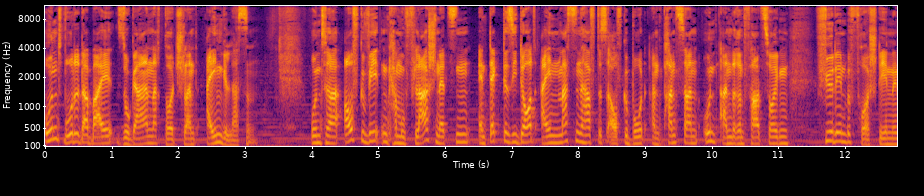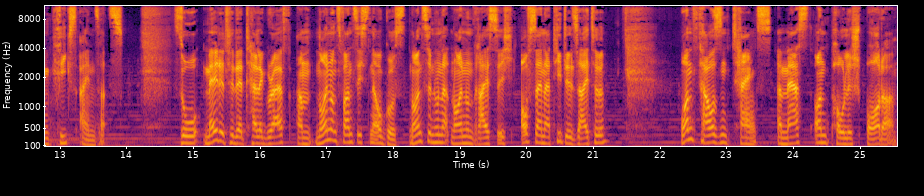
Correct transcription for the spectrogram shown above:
und wurde dabei sogar nach Deutschland eingelassen. Unter aufgewehten Camouflagenetzen entdeckte sie dort ein massenhaftes Aufgebot an Panzern und anderen Fahrzeugen für den bevorstehenden Kriegseinsatz. So meldete der Telegraph am 29. August 1939 auf seiner Titelseite 1000 tanks amassed on Polish border.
